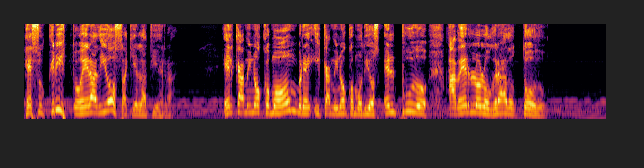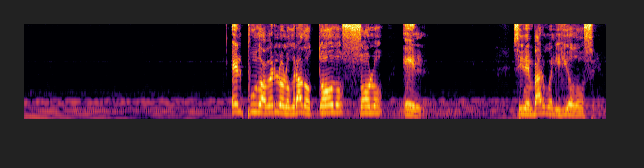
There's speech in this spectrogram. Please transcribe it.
Jesucristo era Dios aquí en la tierra. Él caminó como hombre y caminó como Dios. Él pudo haberlo logrado todo. Él pudo haberlo logrado todo solo Él. Sin embargo, eligió doce.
